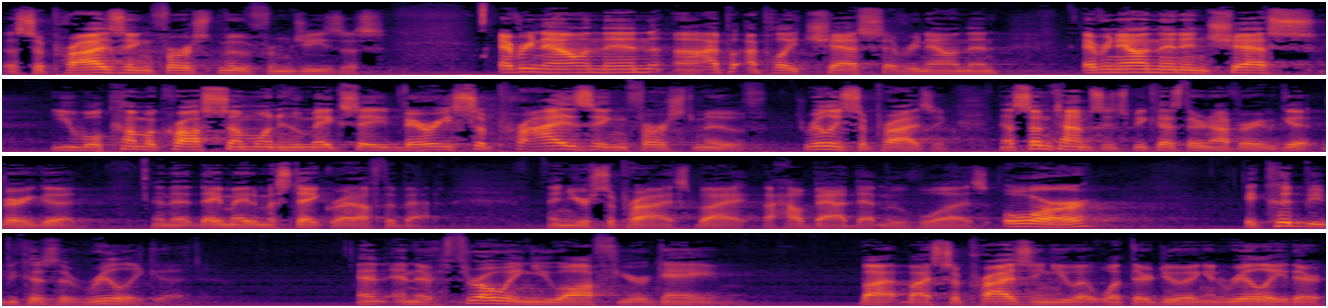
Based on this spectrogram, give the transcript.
A surprising first move from Jesus. Every now and then, uh, I, I play chess every now and then. Every now and then in chess, you will come across someone who makes a very surprising first move. It's really surprising. Now, sometimes it's because they're not very good, very good and that they made a mistake right off the bat and you're surprised by how bad that move was. Or it could be because they're really good and, and they're throwing you off your game by, by surprising you at what they're doing, and really they're,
